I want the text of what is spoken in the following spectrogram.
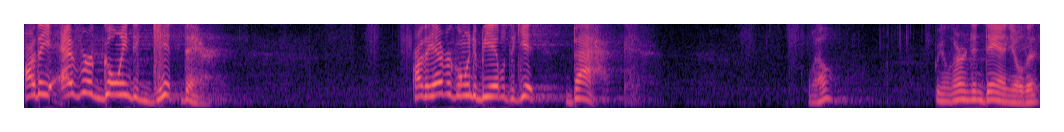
Are they ever going to get there? Are they ever going to be able to get back? Well, we learned in Daniel that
